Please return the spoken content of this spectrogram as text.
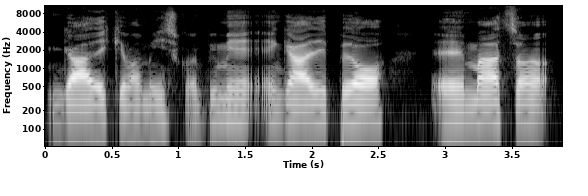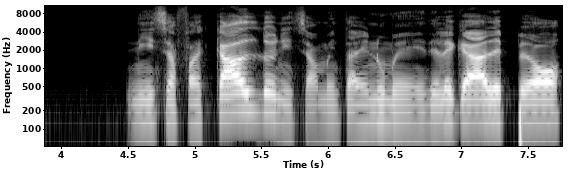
gare che vanno benissimo come prime gare, però eh, marzo inizia a far caldo, inizia a aumentare i numeri delle gare, però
